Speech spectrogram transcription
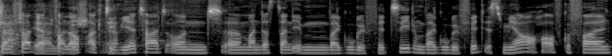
den Standortverlauf logisch, aktiviert hat und äh, man das dann eben bei Google Fit sieht. Und bei Google Fit ist mir auch aufgefallen,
